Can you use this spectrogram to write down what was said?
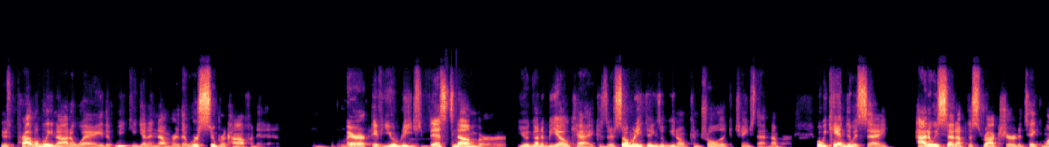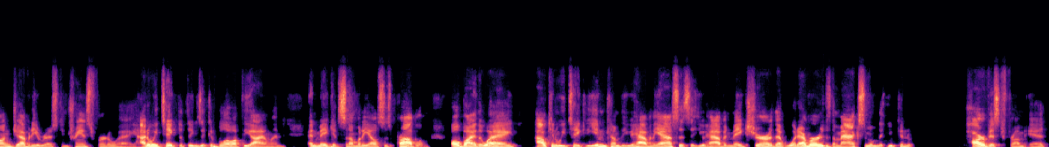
there's probably not a way that we can get a number that we're super confident in where if you reach this number, you're going to be okay. Because there's so many things that we don't control that could change that number. What we can do is say, how do we set up the structure to take longevity risk and transfer it away? How do we take the things that could blow up the island and make it somebody else's problem? Oh, by the way, how can we take the income that you have and the assets that you have and make sure that whatever is the maximum that you can harvest from it,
